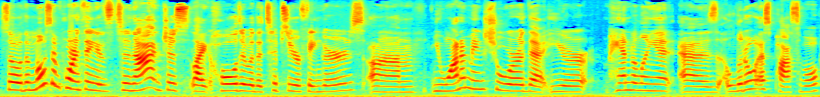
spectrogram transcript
So the most important thing is to not just like hold it with the tips of your fingers. Um, you want to make sure that you're handling it as little as possible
